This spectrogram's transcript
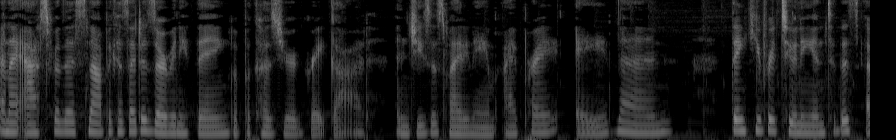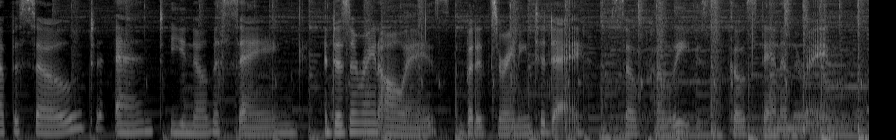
And I ask for this not because I deserve anything, but because you're a great God. In Jesus' mighty name, I pray, Amen. Thank you for tuning into this episode. And you know the saying it doesn't rain always, but it's raining today. So please go stand in the rain.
